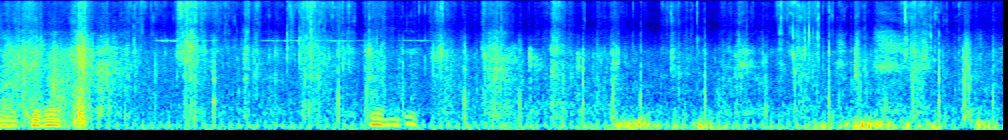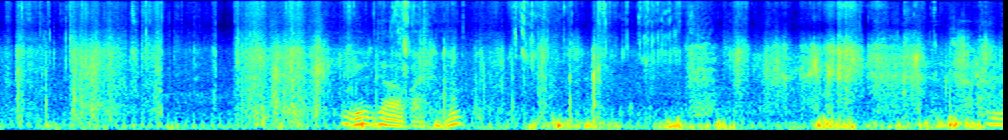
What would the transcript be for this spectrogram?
belki de. Bir daha başlayalım. Zaten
